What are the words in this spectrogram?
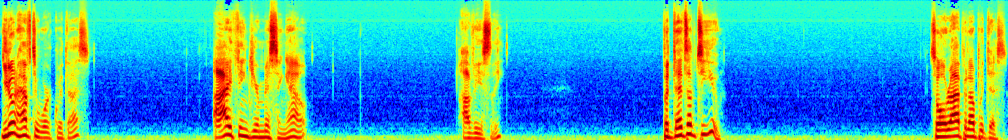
You don't have to work with us. I think you're missing out, obviously. But that's up to you. So I'll wrap it up with this.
